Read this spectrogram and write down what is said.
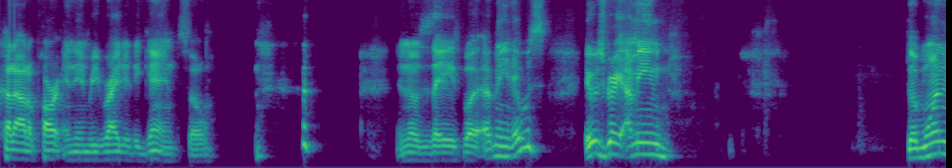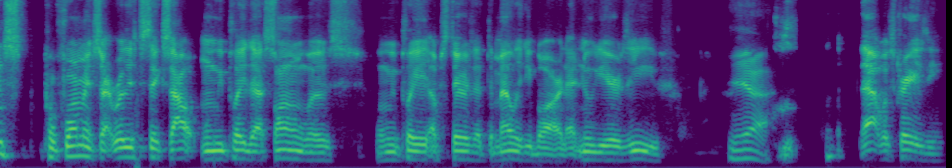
cut out a part, and then rewrite it again. So, in those days, but I mean, it was it was great. I mean, the one performance that really sticks out when we played that song was when we played upstairs at the Melody Bar that New Year's Eve. yeah. That was crazy.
